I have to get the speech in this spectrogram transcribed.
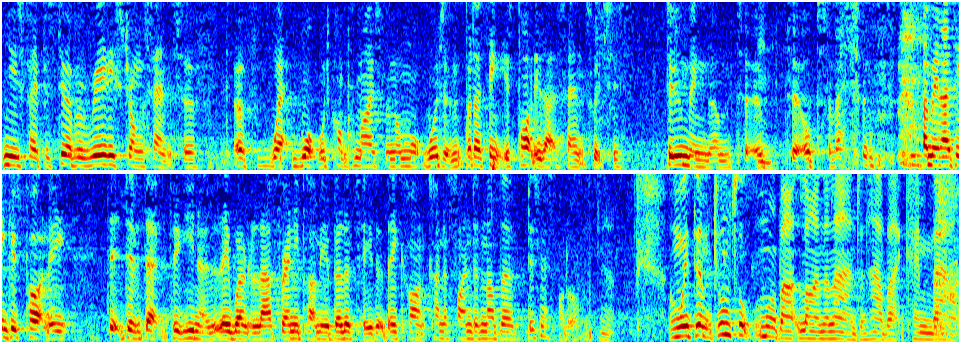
newspapers do have a really strong sense of of wh- what would compromise them and what wouldn't. But I think it's partly that sense which is dooming them to mm. to obsolescence. I mean, I think it's partly that, you know that they won't allow for any permeability, that they can't kind of find another business model. Yeah. And with them, do you want to talk more about Lie in the Land and how that came about?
